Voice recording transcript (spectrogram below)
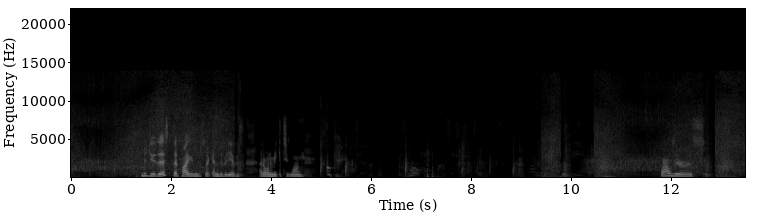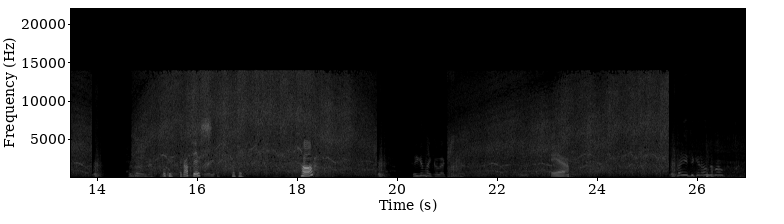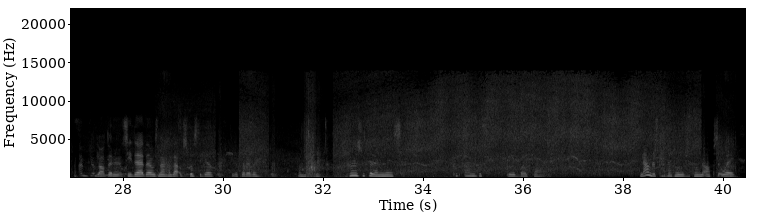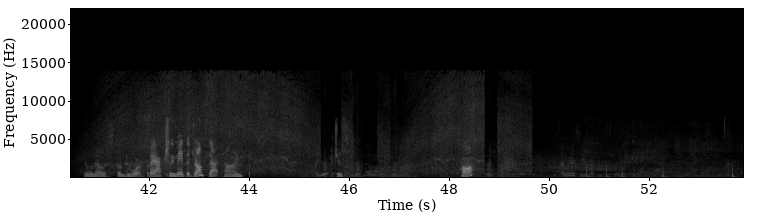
I'm gonna do this. Then probably gonna just like end the video because I don't want to make it too long. Okay. Wowzers. we're going back to Okay, I got this. right? Okay. Huh? We can like go back to the Yeah. I need to get on the rope. Y'all didn't see that. That was not how that was supposed to go. Look, whatever. I'm gonna cruise with it anyways. Because I'm just good like that. Now I'm just kind of just going the opposite way than when I was going before. But I actually made the jump that time. Which is. Huh? I'm gonna see if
